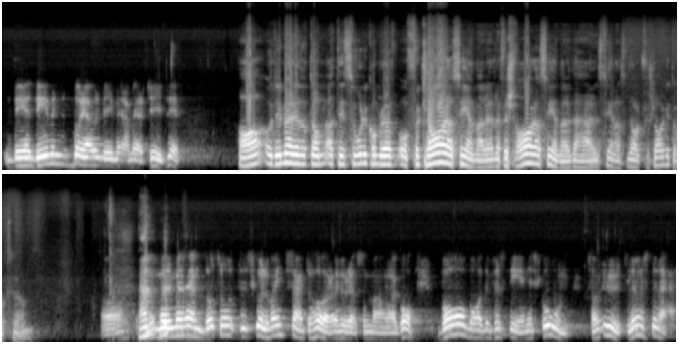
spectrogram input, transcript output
Det, det börjar väl bli mer och mer tydligt. Ja, och det är möjligt att, de, att det är så det kommer att förklara senare eller försvara senare det här senaste lagförslaget också. Då. Ja, men, men, men ändå så det skulle vara intressant att höra hur resonemanget har gått. Vad var det för sten i skon som utlöste det här?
